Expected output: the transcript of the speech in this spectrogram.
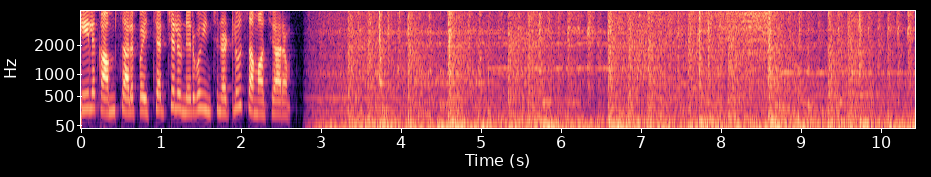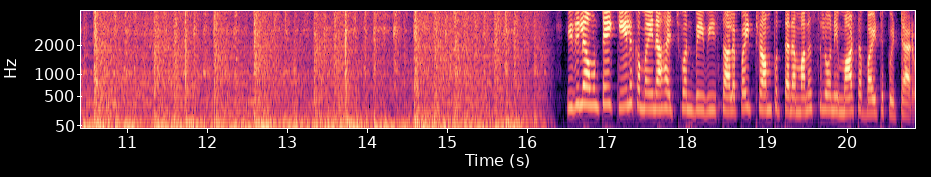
కీలక అంశాలపై చర్చలు నిర్వహించినట్లు సమాచారం. ఇదిలా ఉంటే కీలకమైన హెచ్ వన్ బి వీసాలపై ట్రంప్ తన మనసులోని మాట బయటపెట్టారు.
